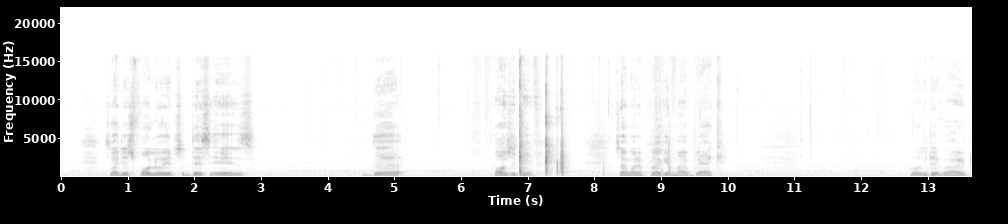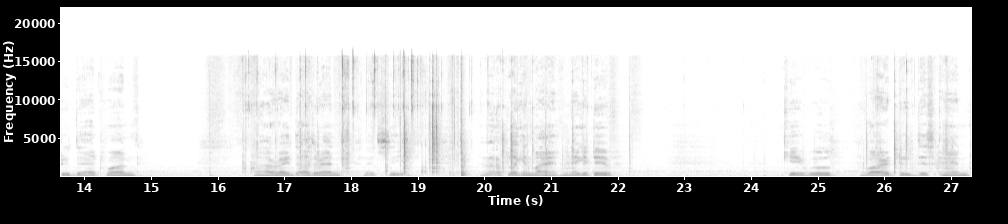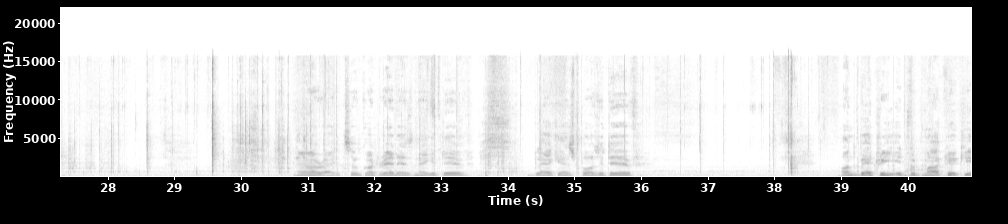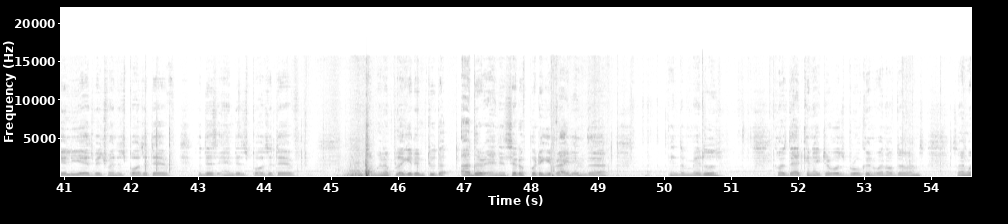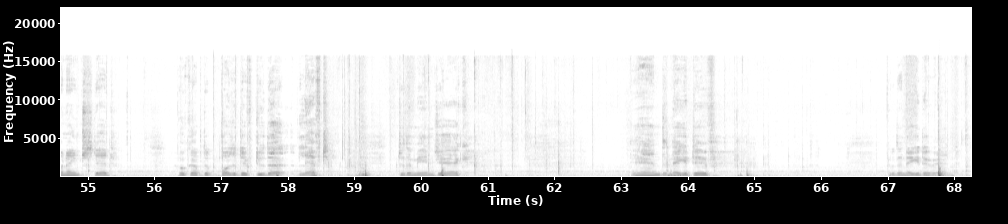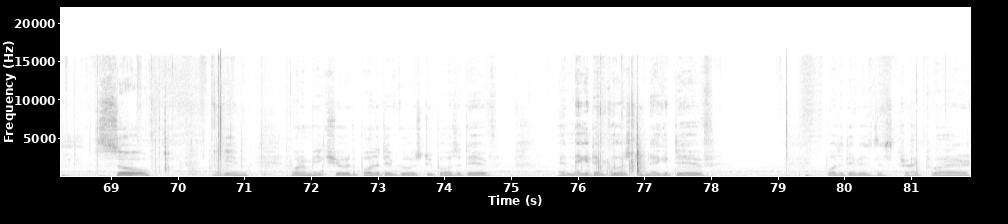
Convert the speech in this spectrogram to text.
So I just follow it. So this is the positive. So I'm going to plug in my black. Positive wire to that one all right the other end let's see. I'm gonna plug in my negative cable wire to this end. All right so got red as negative black as positive. On the battery it would mark clearly as which one is positive. So this end is positive I'm going to plug it into the other end instead of putting it right in the in the middle because that connector was broken one of the ones. So I'm going to instead hook up the positive to the left to the main jack and the negative to the negative end. So again want to make sure the positive goes to positive and negative goes to negative. Positive is the striped wire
